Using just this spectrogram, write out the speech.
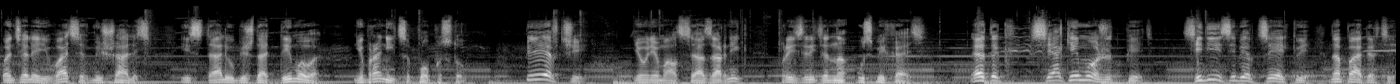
Пантелей и Вася вмешались и стали убеждать Дымова не брониться попусту. «Певчий!» – не унимался озорник, презрительно усмехаясь. «Этак всякий может петь. Сиди себе в церкви на паперти,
